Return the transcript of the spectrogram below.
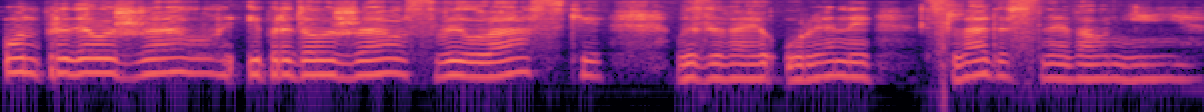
Он продолжал и продолжал свои ласки, вызывая у Рены сладостное волнение.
